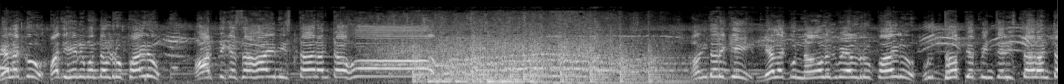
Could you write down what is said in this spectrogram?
నెలకు పదిహేను వందల రూపాయలు ఆర్థిక సహాయం ఇస్తారంట. హో! అందరికి నెలకు నాలుగు వేల రూపాయలు వృద్ధాప్య పింఛన్ ఇస్తారంట.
